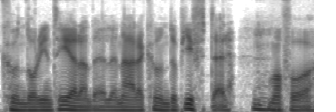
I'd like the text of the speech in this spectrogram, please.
kundorienterade eller nära kunduppgifter. Mm. Man får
